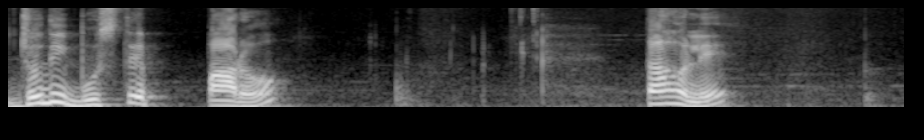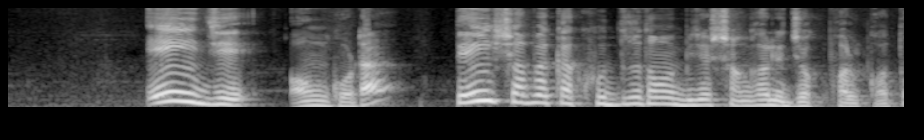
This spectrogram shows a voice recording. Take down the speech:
যদি বুঝতে পারো, তাহলে এই যে অঙ্কটা, তেইশ অপেক্ষা ক্ষুদ্রতম বীজের সংখ্যা হলে যোগফল কত,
